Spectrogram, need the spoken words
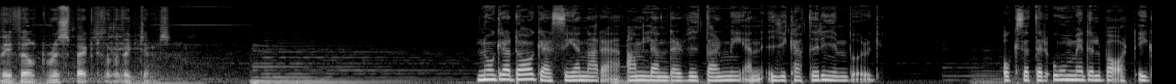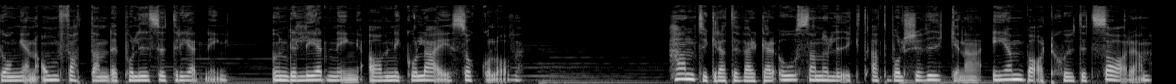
They felt respect for the victims. Några dagar senare anländer Vita armén i Ekaterinburg och sätter omedelbart igång en omfattande polisutredning under ledning av Nikolaj Sokolov. Han tycker att det verkar osannolikt att bolsjevikerna enbart skjutit tsaren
